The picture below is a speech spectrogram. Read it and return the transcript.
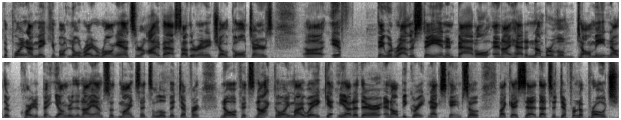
the point I'm making about no right or wrong answer, I've asked other NHL goaltenders uh, if they would rather stay in and battle. And I had a number of them tell me, now they're quite a bit younger than I am, so the mindset's a little bit different. No, if it's not going my way, get me out of there and I'll be great next game. So, like I said, that's a different approach,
